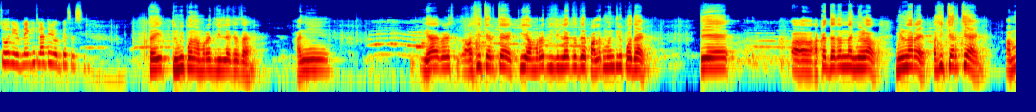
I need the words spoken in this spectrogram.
जो निर्णय घेतला तो योग्यच असेल. ताई तुम्ही पण अमरावती जिल्ह्याच्याच आहे आणि यावेळेस अशी चर्चा आहे की अमरावती जिल्ह्याचं जे पालकमंत्री पद आहे ते आकाशदादांना मिळा मिळणार आहे अशी चर्चा आहे. आम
